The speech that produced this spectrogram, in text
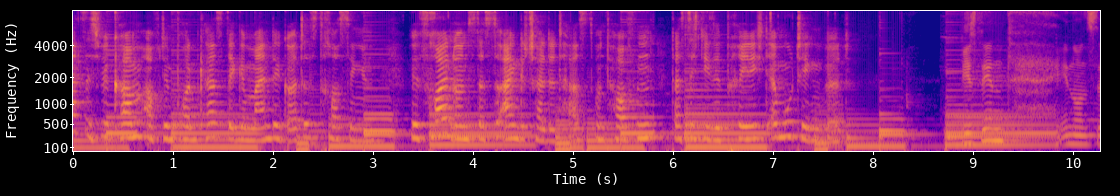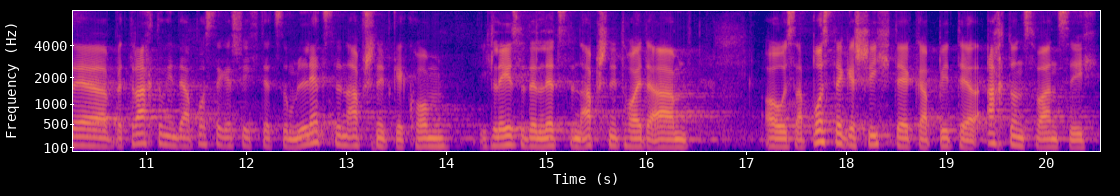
Herzlich willkommen auf dem Podcast der Gemeinde Gottes Trossingen. Wir freuen uns, dass du eingeschaltet hast und hoffen, dass dich diese Predigt ermutigen wird. Wir sind in unserer Betrachtung in der Apostelgeschichte zum letzten Abschnitt gekommen. Ich lese den letzten Abschnitt heute Abend aus Apostelgeschichte Kapitel 28,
